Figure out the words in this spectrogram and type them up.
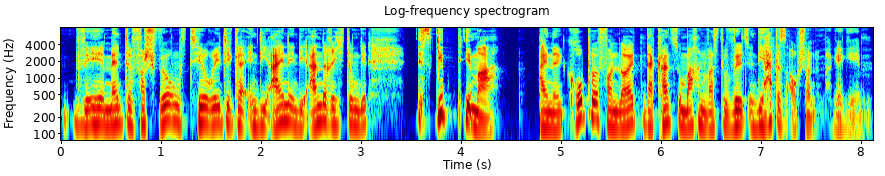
vehemente Verschwörungstheoretiker in die eine, in die andere Richtung geht. Es gibt immer eine Gruppe von Leuten, da kannst du machen, was du willst. Und die hat es auch schon immer gegeben.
